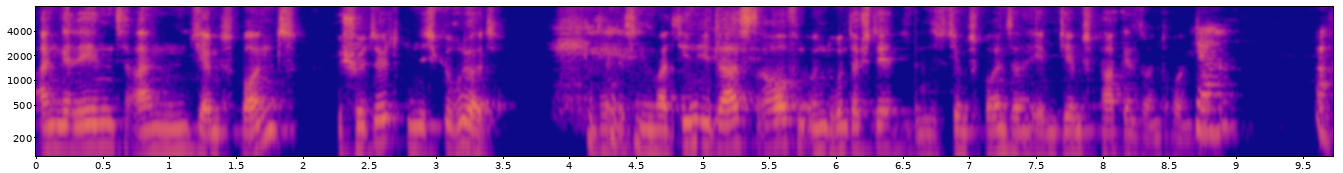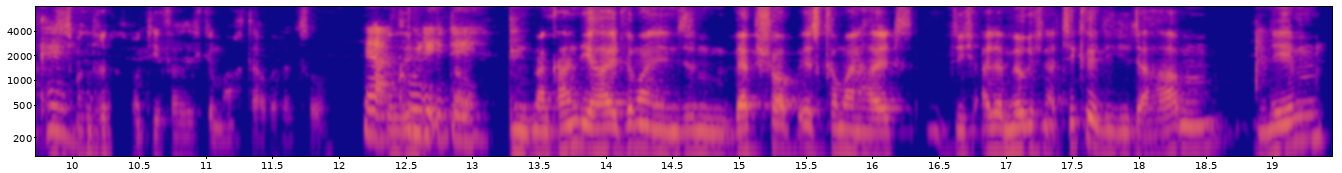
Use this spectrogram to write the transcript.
angelehnt an James Bond, geschüttelt und nicht gerührt. Und da ist ein Martini-Glas drauf und unten drunter steht nicht James Bond, sondern eben James Parkinson drunter. Ja. Okay. Das ist mein drittes Motiv, was ich gemacht habe dazu. Ja, also coole Idee. Und man kann die halt, wenn man in diesem Webshop ist, kann man halt sich alle möglichen Artikel, die die da haben, nehmen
